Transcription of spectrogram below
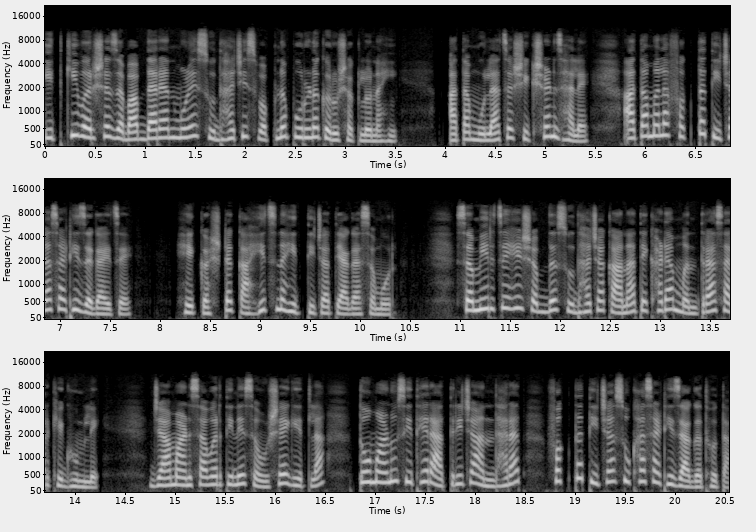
इतकी वर्ष जबाबदाऱ्यांमुळे सुधाची स्वप्न पूर्ण करू शकलो नाही. आता मुलाचं शिक्षण झालंय. आता मला फक्त तिच्यासाठी जगायचंय. हे कष्ट काहीच नाहीत तिच्या त्यागासमोर. समीरचे हे शब्द सुधाच्या कानात एखाद्या मंत्रासारखे घुमले. ज्या माणसावर तिने संशय घेतला तो माणूस इथे रात्रीच्या अंधारात फक्त तिच्या सुखासाठी जागत होता.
